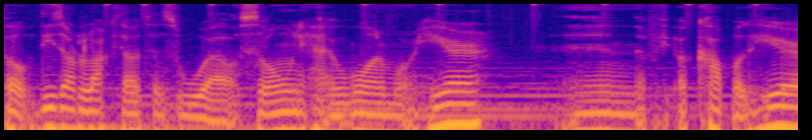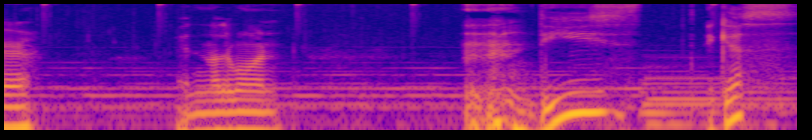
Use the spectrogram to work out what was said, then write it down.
oh these are locked out as well so only have one more here and a, a couple here and another one these I guess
